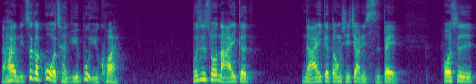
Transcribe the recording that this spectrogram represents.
然后你这个过程愉不愉快？不是说拿一个。拿一个东西叫你死背，或是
